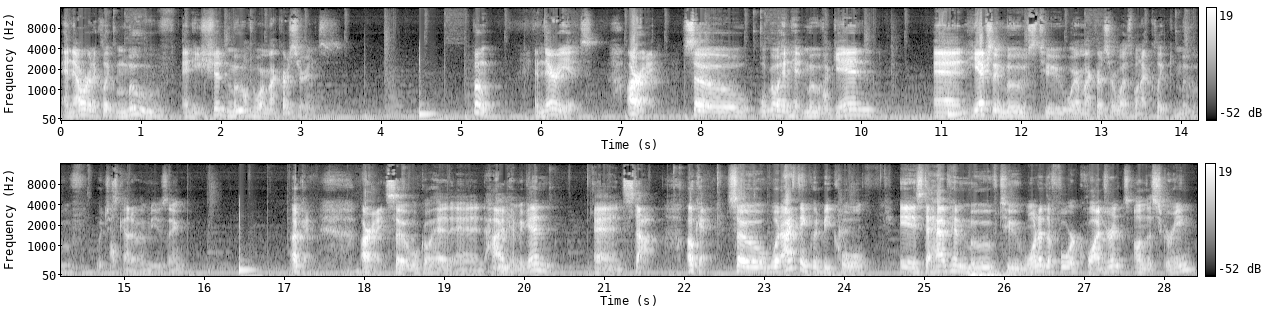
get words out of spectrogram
And now we're gonna click move and he should move to where my cursor is. Boom. And there he is. All right, so we'll go ahead and hit move again. And he actually moves to where my cursor was when I clicked move, which is kind of amusing. Okay. All right, so we'll go ahead and hide him again and stop. Okay, so what I think would be cool is to have him move to one of the four quadrants on the screen.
